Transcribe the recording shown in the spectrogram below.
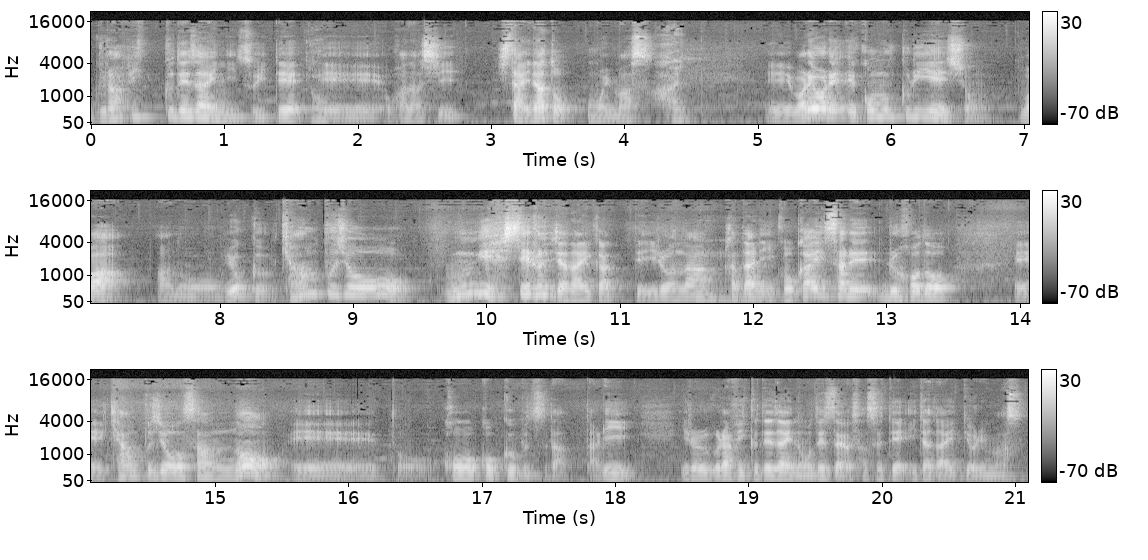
グラフィックデザインについて、お。えーお話ししたいなと思いますはい。えー我々エコムクリエーションはあのよくキャンプ場を運営してるんじゃないかっていろんな方に誤解されるほど、えーキャンプ場さんの、えーと広告物だったりいろいろグラフィックデザインのお手伝いをさせていただいております。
